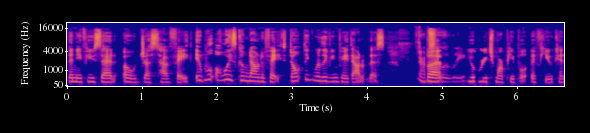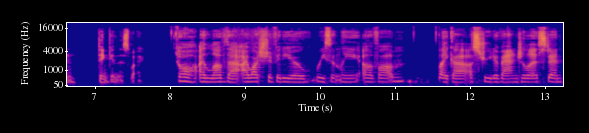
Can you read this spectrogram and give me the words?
than if you said, "Oh, just have faith." It will always come down to faith. Don't think we're leaving faith out of this. Absolutely. But you'll reach more people if you can think in this way. Oh, I love that. I watched a video recently of um like a, a street evangelist and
